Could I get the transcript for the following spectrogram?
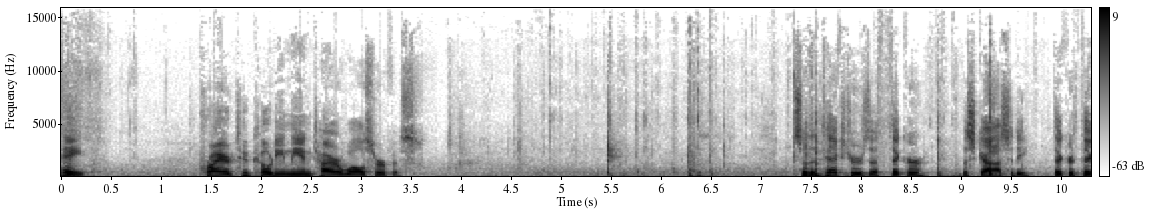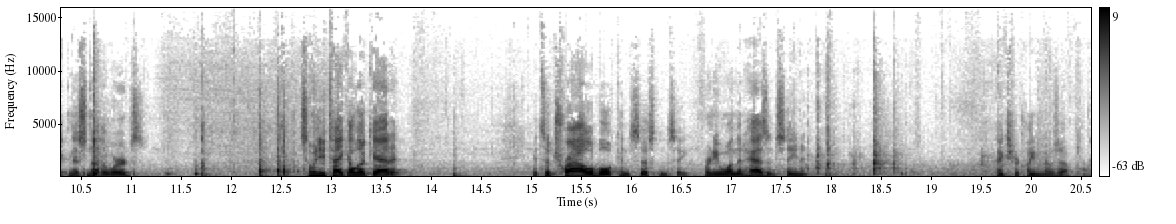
tape prior to coating the entire wall surface. So the texture is a thicker viscosity, thicker thickness, in other words. So when you take a look at it, it's a trowelable consistency for anyone that hasn't seen it. Thanks for cleaning those up, Tom.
